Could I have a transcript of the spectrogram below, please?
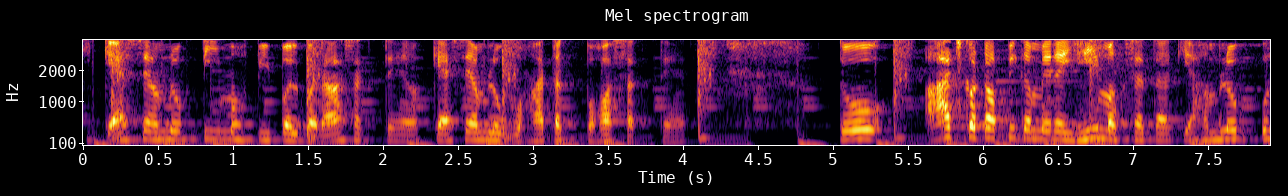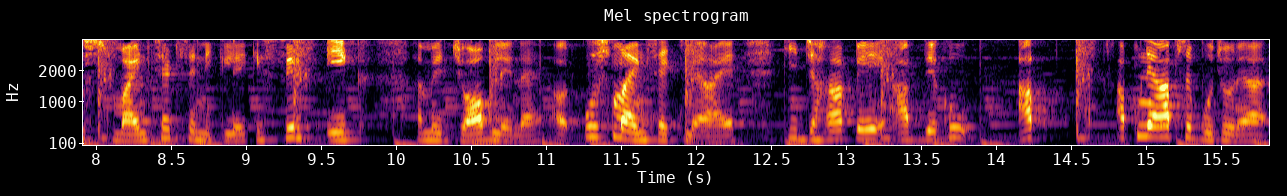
कि कैसे हम लोग टीम ऑफ़ पीपल बना सकते हैं और कैसे हम लोग वहाँ तक पहुँच सकते हैं। तो आज का टॉपिक का मेरा यही मकसद था कि हम लोग उस माइंडसेट से निकले कि सिर्फ़ एक हमें जॉब लेना है और उस माइंडसेट में आए कि जहाँ पे आप देखो, आप अपने आप से पूछो ना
